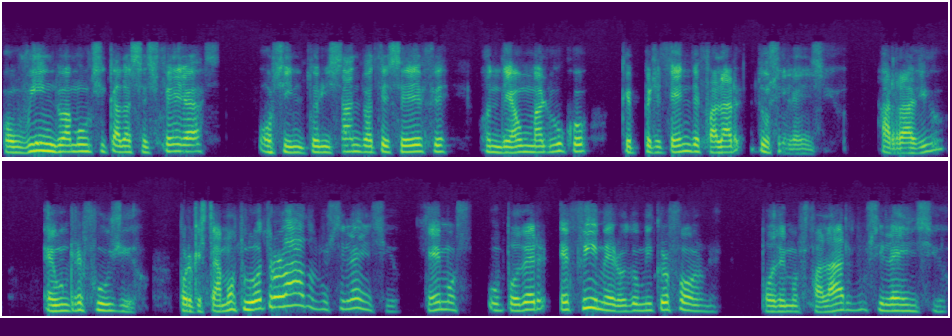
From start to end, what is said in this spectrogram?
ouvindo a música das esferas ou sintonizando a TCF onde há un maluco que pretende falar do silencio. A radio é un refugio, porque estamos do outro lado do silencio. Temos o poder efímero do microfone. Podemos falar do silencio,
